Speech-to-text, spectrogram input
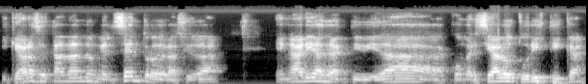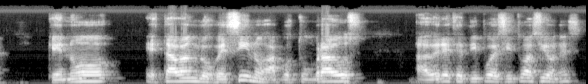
y que ahora se están dando en el centro de la ciudad, en áreas de actividad comercial o turística, que no estaban los vecinos acostumbrados a ver este tipo de situaciones,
